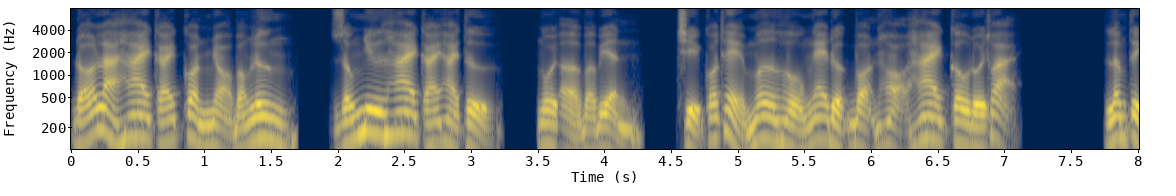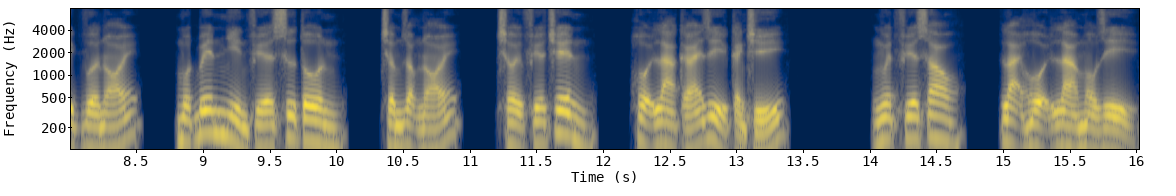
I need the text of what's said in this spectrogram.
Đó là hai cái còn nhỏ bóng lưng, giống như hai cái hài tử, ngồi ở bờ biển, chỉ có thể mơ hồ nghe được bọn họ hai câu đối thoại. Lâm Tịch vừa nói, một bên nhìn phía sư tôn, trầm giọng nói, trời phía trên, hội là cái gì cảnh trí? Nguyệt phía sau, lại hội là màu gì?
